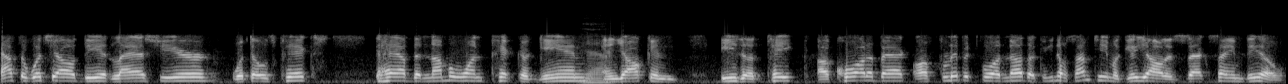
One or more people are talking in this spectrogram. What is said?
After what y'all did last year with those picks, to have the number one pick again, Yeah. and y'all can either take a quarterback or flip it for another. You know, some team will give y'all the exact same deal.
